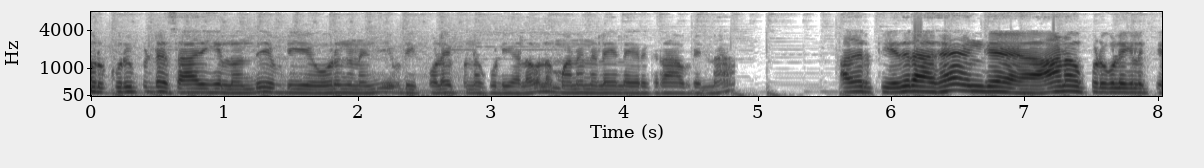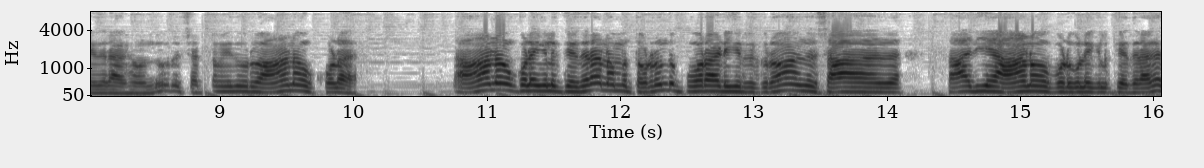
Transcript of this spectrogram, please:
ஒரு குறிப்பிட்ட சாதிகள் வந்து இப்படி ஒருங்கிணைஞ்சு இப்படி கொலை பண்ணக்கூடிய அளவில் மனநிலையில் இருக்கிறான் அப்படின்னா அதற்கு எதிராக இங்கே ஆணவ படுகொலைகளுக்கு எதிராக வந்து ஒரு சட்டம் இது ஒரு ஆணவ கொலை. ஆணவ கொலைகளுக்கு எதிராக நம்ம தொடர்ந்து போராடிக்கிட்டு இருக்கிறோம். அந்த சா சாதிய ஆணவ படுகொலைகளுக்கு எதிராக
